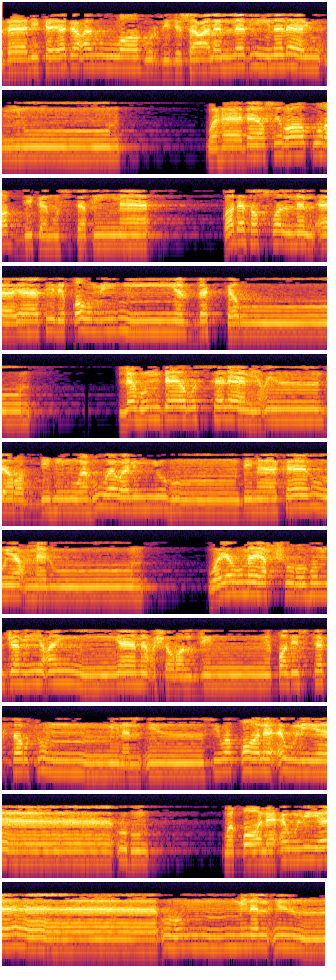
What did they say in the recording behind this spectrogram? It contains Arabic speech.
كَذَلِكَ يَجْعَلُ اللَّهُ الرِّجْسَ عَلَى الَّذِينَ لَا يُؤْمِنُونَ. وَهَذَا صِرَاطُ رَبِّكَ مُسْتَقِيمًا. قَدْ فَصَّلْنَا الْآيَاتِ لِقَوْمٍ يَذَّكَّرُونَ. لَهُمْ دَارُ السَّلَامِ عِندَ رَبِّهِمْ وَهُوَ وَلِيُّهُم. بِمَا كَانُوا يَعْمَلُونَ. وَيَوْمَ يَحْشُرُهُمْ جَمِيعًا يَا مَعْشَرَ الْجِنِّ قَدِ اسْتَكْثَرْتُم مِّنَ الْإِنسِ وَقَالَ أَوْلِيَاؤُهُمْ وَقَالَ أَوْلِيَاؤُهُمْ مِنَ الْإِنسِ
